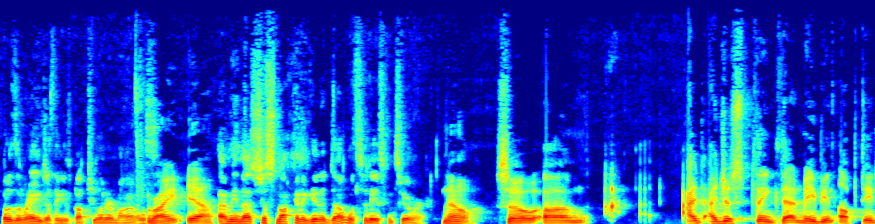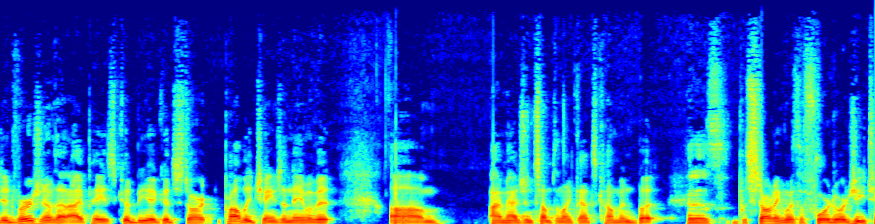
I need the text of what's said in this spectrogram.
what is the range? I think it's about 200 miles. Right, yeah. I mean, that's just not going to get it done with today's consumer. No. So um, I, I just think that maybe an updated version of that iPace could be a good start. Probably change the name of it. Um, I imagine something like that's coming, but It is starting with a four door GT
